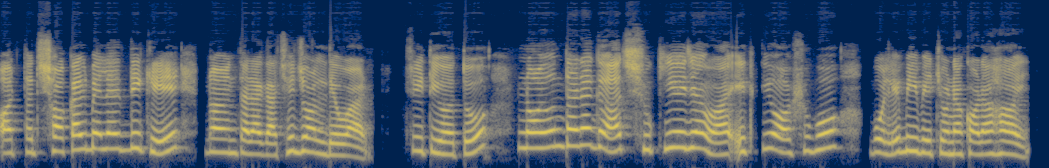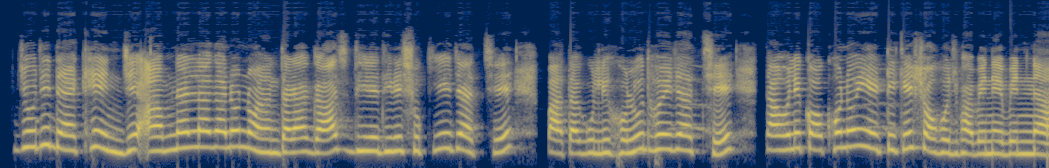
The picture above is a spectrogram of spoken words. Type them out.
অর্থাৎ সকালবেলার দিকে নয়নতারা গাছে জল দেওয়ার। তৃতীয়ত, নয়নতারা গাছ শুকিয়ে যাওয়া একটি অশুভ বলে বিবেচনা করা হয়। যদি দেখেন যে আপনার লাগানো নয়নতারা গাছ ধীরে ধীরে শুকিয়ে যাচ্ছে, পাতাগুলি হলুদ হয়ে যাচ্ছে, তাহলে কখনোই এটিকে সহজভাবে নেবেন না।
